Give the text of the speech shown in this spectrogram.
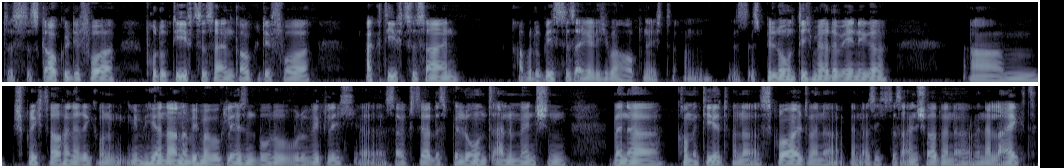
das, das gaukelt dir vor, produktiv zu sein, gaukelt dir vor, aktiv zu sein, aber du bist es eigentlich überhaupt nicht. Ähm, es, es belohnt dich mehr oder weniger ähm, spricht auch eine Region im, Hirn an, habe ich mal wo gelesen, wo du, wo du wirklich äh, sagst, ja, das belohnt einen Menschen, wenn er kommentiert, wenn er scrollt, wenn er, wenn er sich das anschaut, wenn er, wenn er liked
